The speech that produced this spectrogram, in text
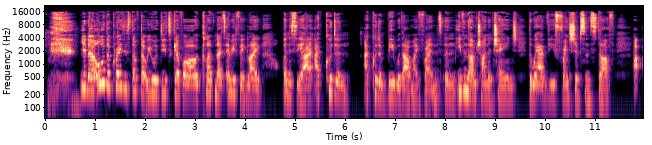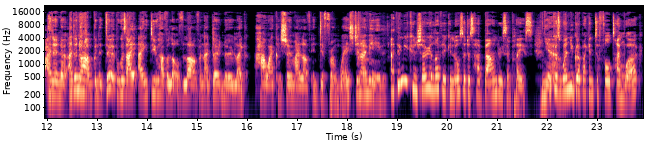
you know, all the crazy stuff that we would do together, our club nights, everything. Like, honestly, I, I couldn't, I couldn't be without my friends. And even though I'm trying to change the way I view friendships and stuff, I, don't know. I don't know how I'm going to do it because I, I do have a lot of love and I don't know like how I can show my love in different ways. Do you know what I mean? I think you can show your love. You can also just have boundaries in place. Yeah. Because when you go back into full time work,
